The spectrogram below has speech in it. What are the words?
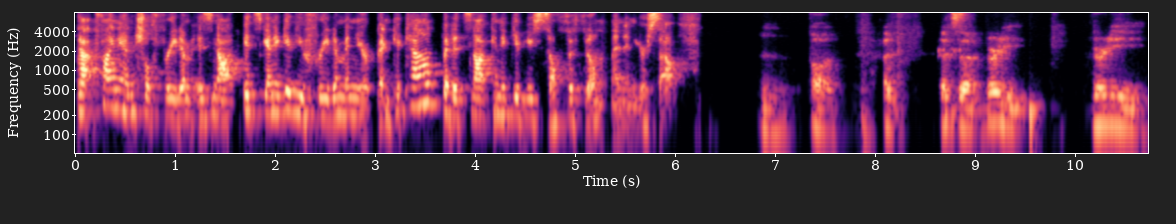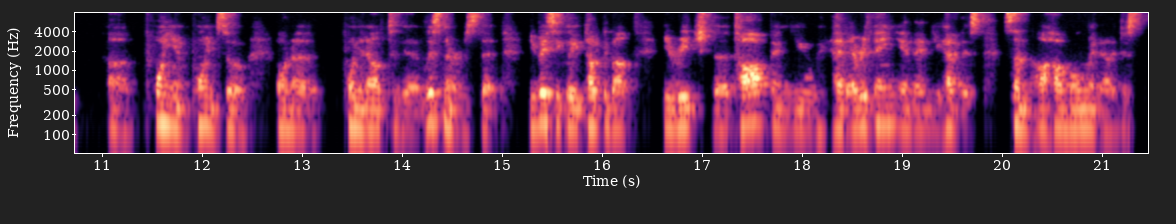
that financial freedom is not, it's going to give you freedom in your bank account, but it's not going to give you self fulfillment in yourself. Mhm. Uh, I, that's a very, very uh, poignant point. So I want to point it out to the listeners that you basically talked about you reached the top and you had everything, and then you have this sudden aha moment, uh, just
